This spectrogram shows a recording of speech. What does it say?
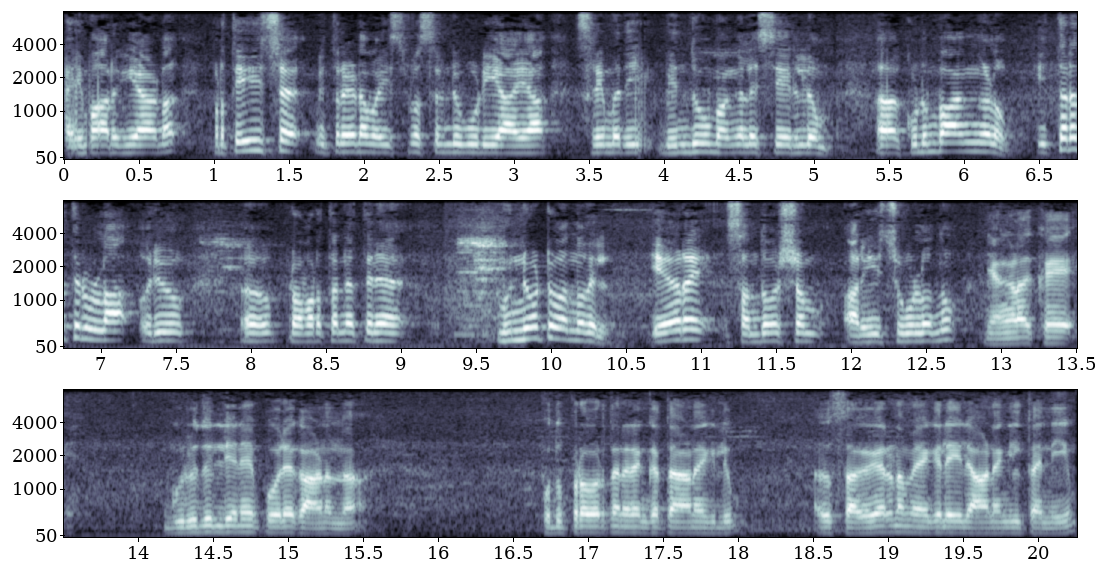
കൈമാറുകയാണ്. പ്രത്യേകിച്ച് മിത്രയുടെ വൈസ് പ്രസിഡന്റ് കൂടിയായ ശ്രീമതി ബിന്ദു മംഗലശ്ശേരിലും കുടുംബാംഗങ്ങളും ഇത്തരത്തിലുള്ള ഒരു പ്രവർത്തനത്തിന് മുന്നോട്ട് വന്നതിൽ ഏറെ സന്തോഷം അറിയിച്ചുകൊള്ളുന്നു ഞങ്ങളൊക്കെ ഗുരുതുല്യനെ പോലെ കാണുന്ന പൊതുപ്രവർത്തന രംഗത്താണെങ്കിലും അത് സഹകരണ മേഖലയിലാണെങ്കിൽ തന്നെയും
